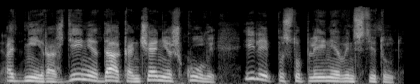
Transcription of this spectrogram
От дней рождения до окончания школы или поступления в институт.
